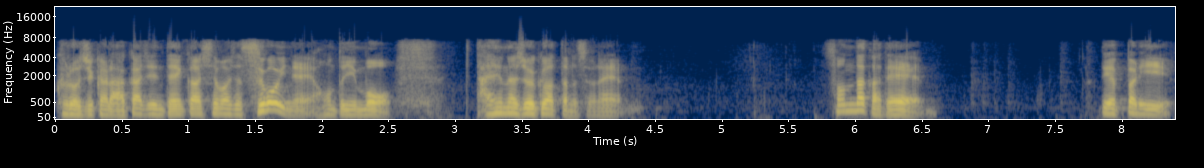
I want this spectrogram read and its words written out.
黒字から赤字に転換してまして、すごいね、本当にもう大変な状況だったんですよね。その中で、で、やっぱり、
